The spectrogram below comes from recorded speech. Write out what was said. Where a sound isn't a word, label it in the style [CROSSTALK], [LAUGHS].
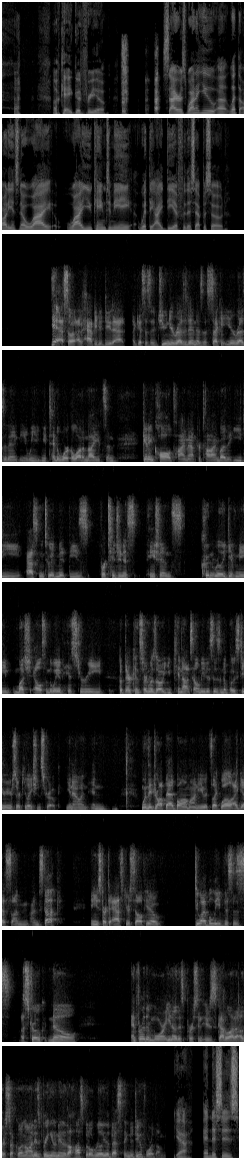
Okay, good for you. Cyrus, why don't you uh, let the audience know why why you came to me with the idea for this episode? Yeah, so I'm happy to do that. I guess as a junior resident, as a second year resident, you know, we we tend to work a lot of nights and getting called time after time by the ED asking to admit these vertiginous patients couldn't really give me much else in the way of history, but their concern was, oh, you cannot tell me this isn't a posterior circulation stroke, you know, and and when they drop that bomb on you, it's like, well, I guess I'm I'm stuck. And you start to ask yourself, you know, do I believe this is a stroke? No. And furthermore, you know, this person who's got a lot of other stuff going on is bringing them into the hospital really the best thing to do for them. Yeah, and this is,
